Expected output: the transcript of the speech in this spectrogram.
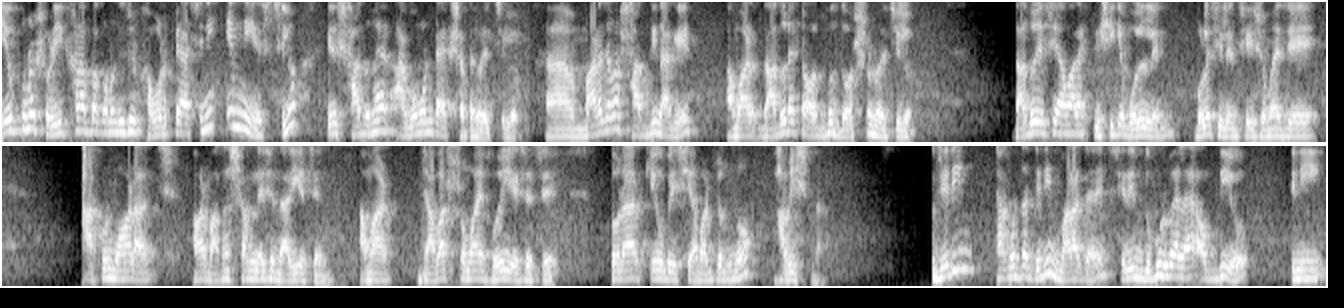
কেউ কোনো শরীর খারাপ বা কোনো কিছুর খবর পেয়ে আসেনি, এমনি এসেছিল। কিন্তু সাত ভাইয়ের আগমনটা একসাথে হয়েছিল। মারা যাওয়ার সাত দিন আগে আমার দাদুর একটা অদ্ভুত দর্শন হয়েছিল। দাদু এসে আমার এক পিসিকে বললেন, বলেছিলেন সেই সময় যে, ঠাকুর মহারাজ, আমার মাথার সামনে এসে দাঁড়িয়েছেন। আমার যাবার সময় হয়েই এসেছে। তোরা আর কেউ বেশি আমার জন্য ভাবিস না। যেদিন, ঠাকুরদা যেদিন মারা যায়, সেদিন দুপুরবেলা অবধিও তিনি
